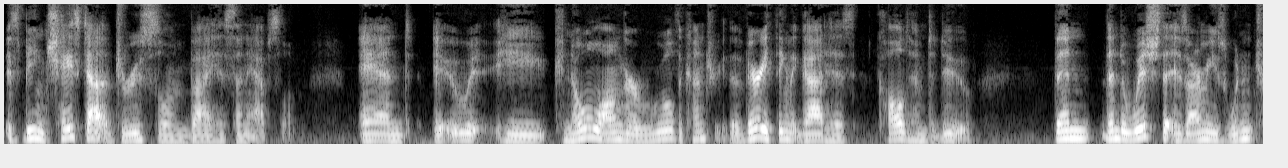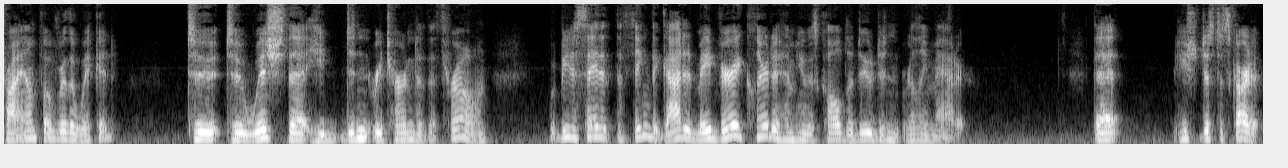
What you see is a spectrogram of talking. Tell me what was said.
is being chased out of Jerusalem by his son Absalom, and it, he can no longer rule the country, the very thing that God has called him to do, then then to wish that his armies wouldn't triumph over the wicked, to to wish that he didn't return to the throne, would be to say that the thing that God had made very clear to him he was called to do didn't really matter. That he should just discard it.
